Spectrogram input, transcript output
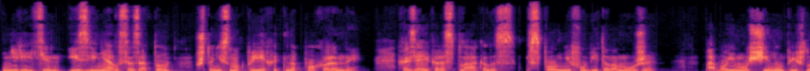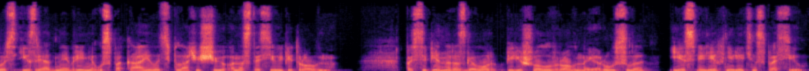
Неретин извинялся за то, что не смог приехать на похороны. Хозяйка расплакалась, вспомнив убитого мужа. Обоим мужчинам пришлось изрядное время успокаивать плачущую Анастасию Петровну. Постепенно разговор перешел в ровное русло, и, осмелев, Неретин спросил,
